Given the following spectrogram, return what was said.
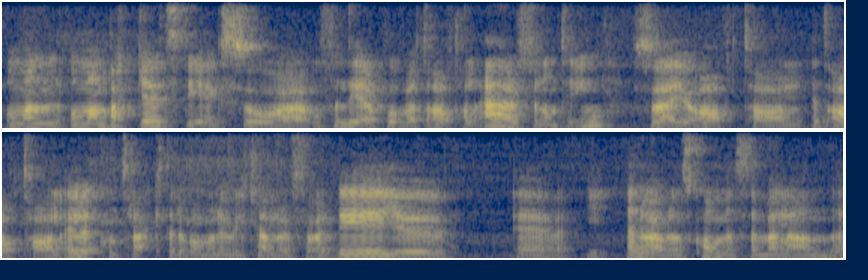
om man, om man backar ett steg så, och funderar på vad ett avtal är för någonting så är ju avtal, ett avtal eller ett kontrakt eller vad man nu vill kalla det för. Det är ju eh, en överenskommelse mellan eh,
